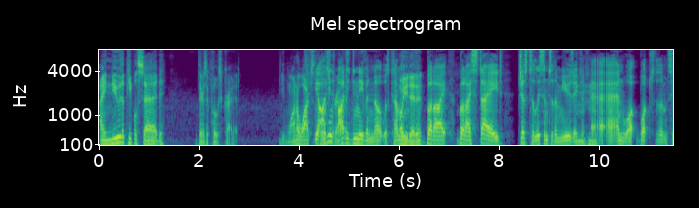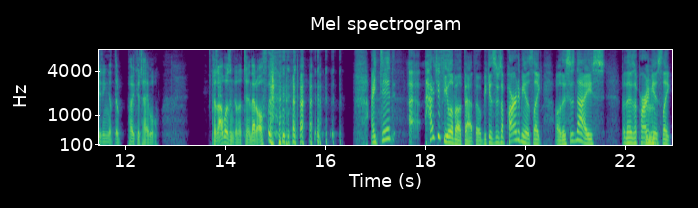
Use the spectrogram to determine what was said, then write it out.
I knew that people said there's a post credit. You want to watch the yeah. I didn't, credit? I didn't even know it was coming. Oh, you didn't? but I but I stayed just to listen to the music Mhm. a- a- and wa- watch them sitting at the poker table because I wasn't going to turn that off. I did. Uh, how did you feel about that though? Because there's a part of me that's like, oh, this is nice, but there's a part of me Mhm. that's like,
